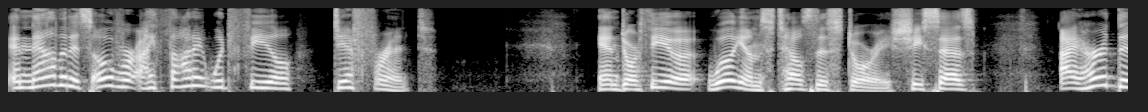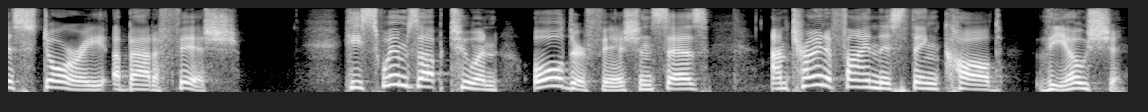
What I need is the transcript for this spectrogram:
And now that it's over, I thought it would feel different. And Dorothea Williams tells this story. She says, I heard this story about a fish. He swims up to an older fish and says, I'm trying to find this thing called the ocean.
